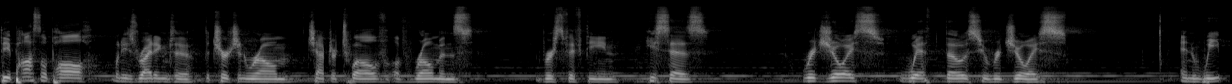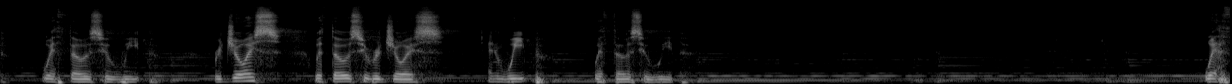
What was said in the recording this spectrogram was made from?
The Apostle Paul, when he's writing to the church in Rome, chapter 12 of Romans, verse 15, he says, Rejoice with those who rejoice, and weep with those who weep. Rejoice with those who rejoice, and weep with those who weep. With.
